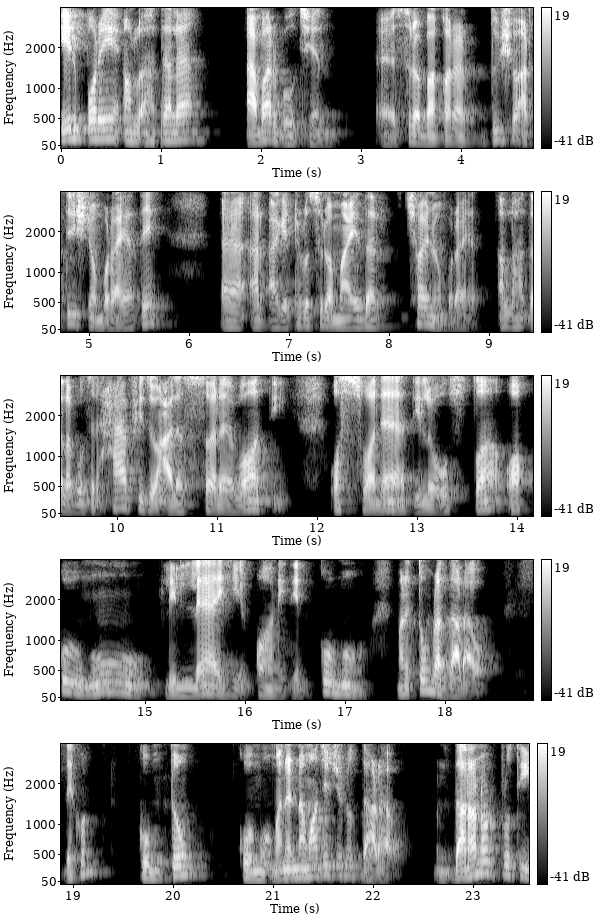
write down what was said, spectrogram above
এরপরে আল্লাহ তালা আবার বলছেন সুরা বাকরার দুইশো আটত্রিশ নম্বর আয়াতে আর আগেরটা হলো সুরা মায়েদার ছয় নম্বর আয়াত। আল্লাহ তালা বলছেন, হাফিজু অকুমু কুমু মানে তোমরা দাঁড়াও। দেখুন, কুমতুম কুমু মানে নামাজের জন্য দাঁড়াও। মানে দাঁড়ানোর প্রতি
